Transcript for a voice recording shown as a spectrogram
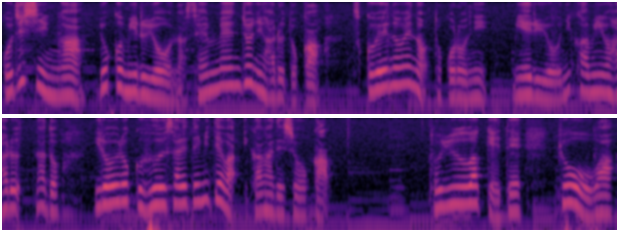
ご自身がよく見るような洗面所に貼るとか机の上のところに見えるように紙を貼るなどいろいろ工夫されてみてはいかがでしょうか。というわけで今日は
